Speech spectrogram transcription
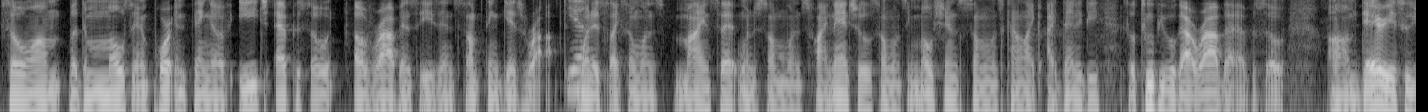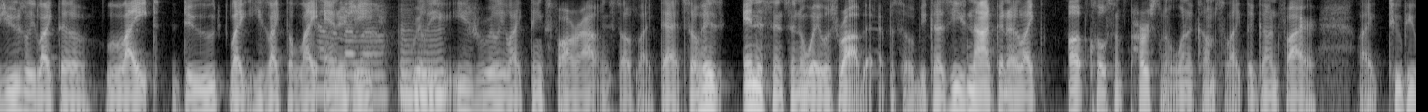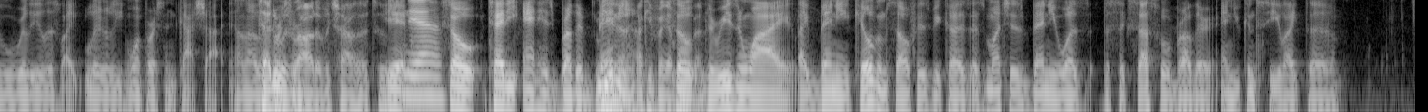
So, um, but the most important thing of each episode of Robbin' season, something gets robbed. Yeah. When it's like someone's mindset, when it's someone's financial, someone's emotions, someone's kind of like identity. So two people got robbed that episode. Um, Darius, who's usually like the light dude, like he's like the light Hella energy. mellow. Really, he's really like thinks far out and stuff like that. So his innocence in a way was robbed that episode because he's not gonna like up close and personal when it comes to like the gunfire. Like two people really was like literally one person got shot. Another Teddy was robbed of a childhood too. yeah. Yeah. So Teddy and his brother Benny. Yeah, I keep forgetting So about Benny. the reason why like Benny killed himself is because as much as Benny was the successful brother, and you can see like the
